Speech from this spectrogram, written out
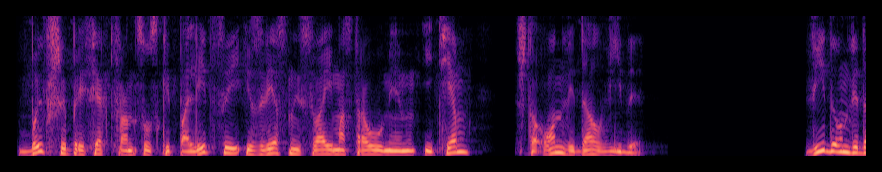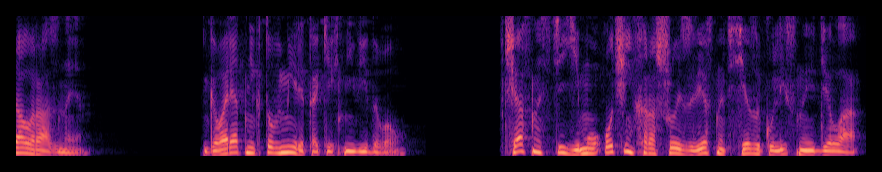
бывший префект французской полиции, известный своим остроумием и тем, что он видал виды. Виды он видал разные. Говорят, никто в мире таких не видывал. В частности, ему очень хорошо известны все закулисные дела,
